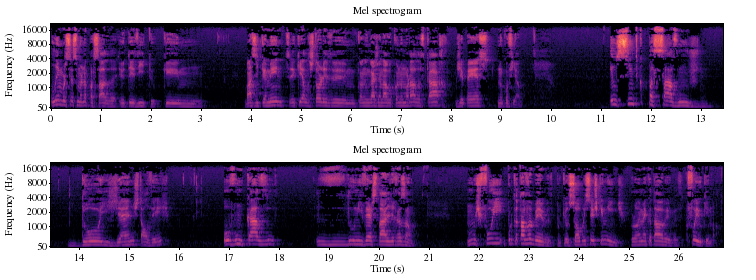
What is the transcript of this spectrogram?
Lembro-se a semana passada eu ter dito que hum, basicamente aquela história de quando um gajo andava com a namorada de carro, GPS, não confiava. Eu sinto que passado uns dois anos, talvez, houve um caso do universo dar-lhe razão. Mas foi porque eu estava bêbado, porque eu sobro os caminhos. O problema é que eu estava bêbado. Que foi o malta?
